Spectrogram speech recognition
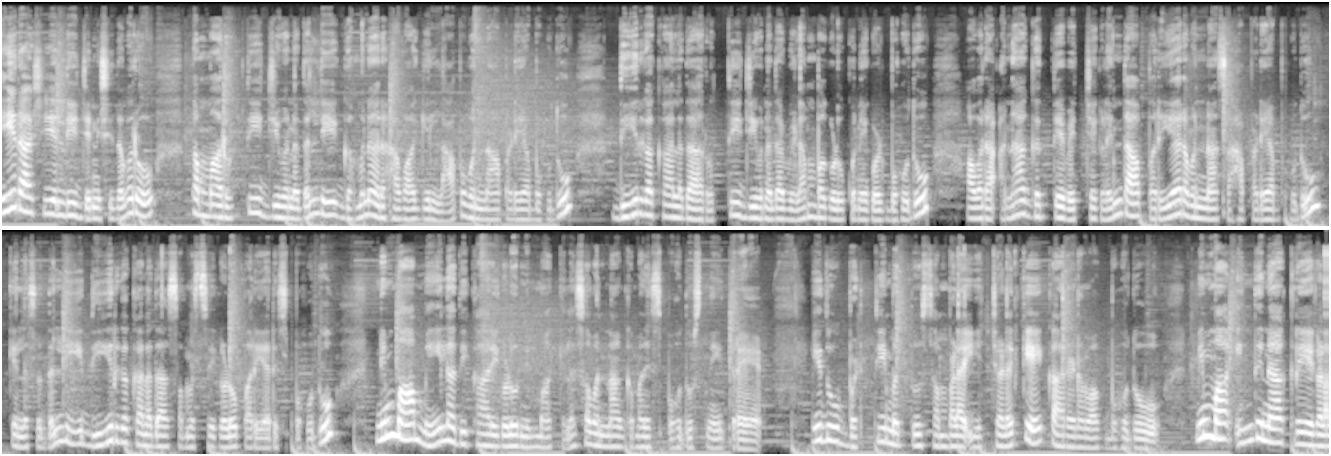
ಈ ರಾಶಿಯಲ್ಲಿ ಜನಿಸಿದವರು ತಮ್ಮ ವೃತ್ತಿ ಜೀವನದಲ್ಲಿ ಗಮನಾರ್ಹವಾಗಿ ಲಾಭವನ್ನು ಪಡೆಯಬಹುದು. ದೀರ್ಘಕಾಲದ ವೃತ್ತಿ ಜೀವನದ ವಿಳಂಬಗಳು ಕೊನೆಗೊಳ್ಳಬಹುದು. ಅವರ ಅನಗತ್ಯ ವೆಚ್ಚಗಳಿಂದ ಪರಿಹಾರವನ್ನು ಸಹ ಪಡೆಯಬಹುದು. ಕೆಲಸದಲ್ಲಿ ದೀರ್ಘಕಾಲದ ಸಮಸ್ಯೆಗಳು ಪರಿಹರಿಸಬಹುದು. ನಿಮ್ಮ ಮೇಲಧಿಕಾರಿಗಳು ನಿಮ್ಮ ಕೆಲಸವನ್ನು ಗಮನಿಸಬಹುದು ಸ್ನೇಹಿತರೆ. ಇದು ಬಡ್ತಿ ಮತ್ತು ಸಂಬಳ ಹೆಚ್ಚಳಕ್ಕೆ ಕಾರಣವಾಗಬಹುದು. ನಿಮ್ಮ ಇಂದಿನ ಕ್ರಿಯೆಗಳ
